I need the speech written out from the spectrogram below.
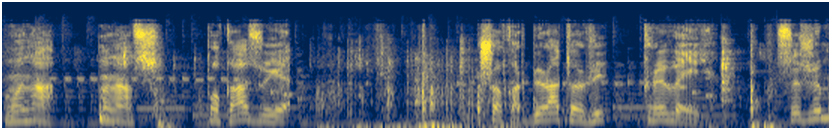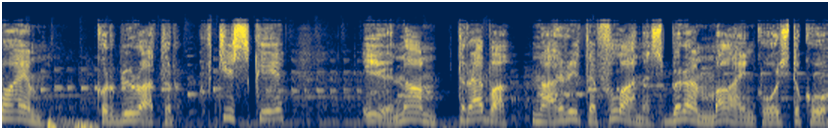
Вона у нас показує, що карбюратор кривий. Зажимаємо карбюратор в тіски, і нам треба нагріти фланець. Беремо маленьку ось таку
